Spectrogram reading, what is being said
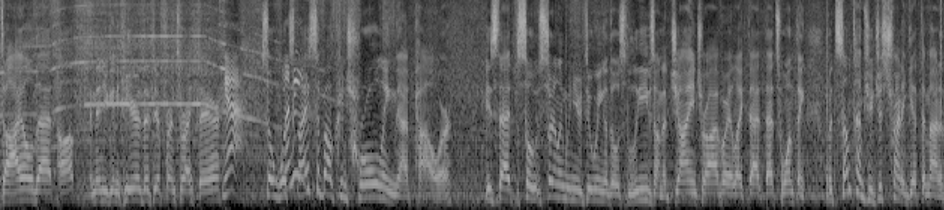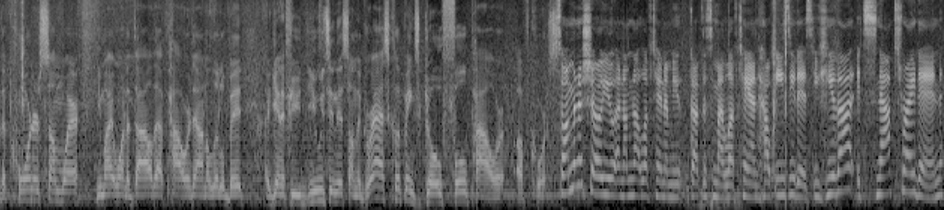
dial that up and then you can hear the difference right there. Yeah. So what's me- nice about controlling that power is that, so certainly when you're doing those leaves on a giant driveway like that, that's one thing. But sometimes you're just trying to get them out of the corner somewhere. You might want to dial that power down a little bit. Again, if you're using this on the grass clippings, go full power, of course. So I'm going to show you, and I'm not left-handed, I've got this in my left hand, how easy it is. You hear that? It snaps right in.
